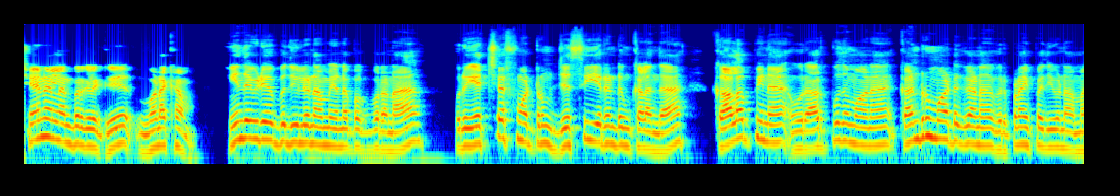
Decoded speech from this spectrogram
சேனல் நண்பர்களுக்கு வணக்கம். இந்த வீடியோ பதிவில் நாம் என்ன பார்க்க போகிறோன்னா ஒரு ஹெச்எஃப் மற்றும் ஜெஸ்ஸி இரண்டும் கலந்த கலப்பின ஒரு அற்புதமான கன்று மாட்டுக்கான விற்பனை பதிவு நாம்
